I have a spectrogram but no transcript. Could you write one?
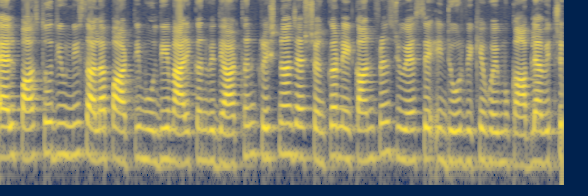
El Paso ਦੀ 19 ਸਾਲਾ ਭਾਰਤੀ ਮੂਲ ਦੀ ਅਮਰੀਕਨ ਵਿਦਿਆਰਥਣ ਕ੍ਰਿਸ਼ਨਾ ਜੈਸ਼ੰਕਰ ਨੇ ਕਾਨਫਰੰਸ ਯੂਐਸਏ ਇੰਡੋਰ ਵਿਖੇ ਹੋਏ ਮੁਕਾਬਲਿਆਂ ਵਿੱਚ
